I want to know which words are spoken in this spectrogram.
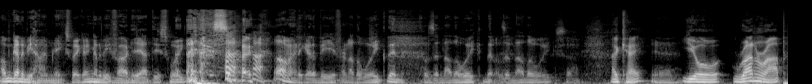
I'm going to be home next week. I'm going to be voted out this week. so I'm only going to be here for another week. Then it was another week, and then it was another week. So Okay. Yeah. Your runner up,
